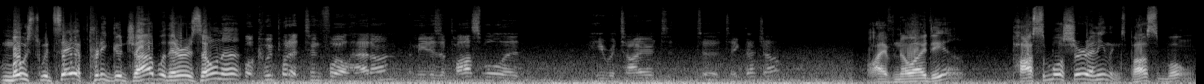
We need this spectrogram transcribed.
most would say, a pretty good job with Arizona. Well, can we put a tinfoil hat on? I mean, is it possible that he retired to, to take that job? I have no idea. Possible, sure, anything's possible.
